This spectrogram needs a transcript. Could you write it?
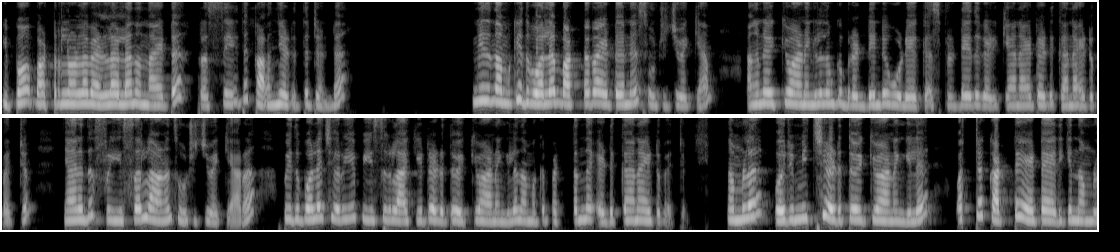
ഇപ്പോൾ ബട്ടറിലുള്ള വെള്ളമെല്ലാം നന്നായിട്ട് പ്രസ് ചെയ്ത് കളഞ്ഞെടുത്തിട്ടുണ്ട്. ഇനി ഇത് നമുക്ക് ഇതുപോലെ ബട്ടറായിട്ട് തന്നെ സൂക്ഷിച്ചു വെക്കാം. അങ്ങനെ വെക്കുവാണെങ്കിൽ നമുക്ക് ബ്രെഡിന്റെ കൂടെയൊക്കെ സ്പ്രെഡ് ചെയ്ത് കഴിക്കാനായിട്ട് എടുക്കാനായിട്ട് പറ്റും. ഞാനിത് ഫ്രീസറിലാണ് സൂക്ഷിച്ചു വെക്കാറ്. അപ്പോൾ ഇതുപോലെ ചെറിയ പീസുകളാക്കിയിട്ട് എടുത്ത് വെക്കുവാണെങ്കിൽ നമുക്ക് പെട്ടെന്ന് എടുക്കാനായിട്ട് പറ്റും. നമ്മൾ ഒരുമിച്ച് എടുത്ത് വെക്കുവാണെങ്കിൽ ഒറ്റ കട്ടയായിട്ടായിരിക്കും നമ്മൾ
